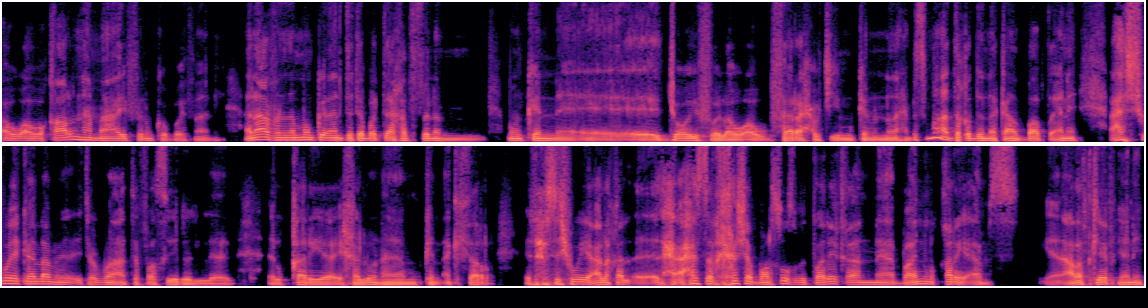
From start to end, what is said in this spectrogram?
أو أو أقارنها مع اي فيلم كوبوي ثاني. أنا أعرف إنه ممكن أنت تبغى تاخذ فيلم ممكن joyful أو أو فرح وشي ممكن من ناحيه بس ما أعتقد انها كانت ضابطة. يعني أحس شوية كان لازم يتعبون على تفاصيل القرية يخلونها ممكن أكثر تحس شوية على الأقل أحس الخشب مرصوص بطريقه أن بانين القرية أمس. يعني عرفت كيف؟ يعني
